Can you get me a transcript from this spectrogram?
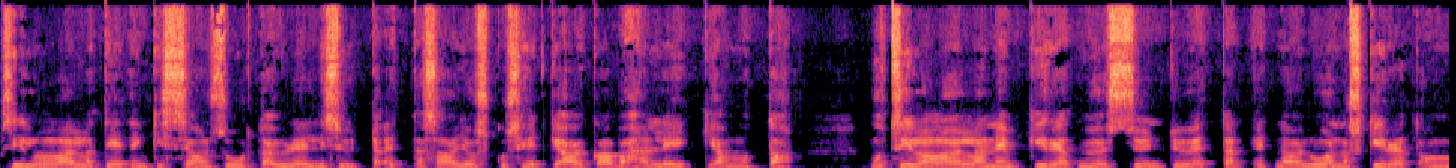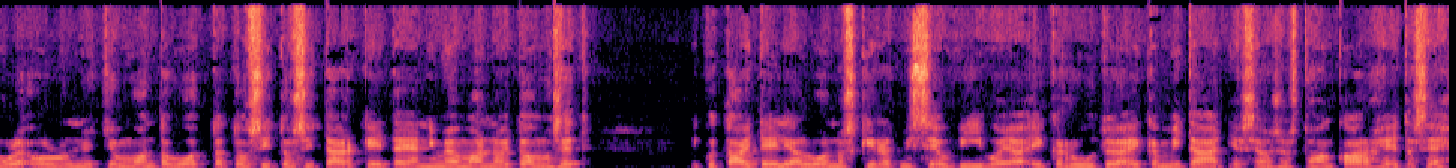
sillä lailla tietenkin se on suurta ylellisyyttä, että saa joskus hetken aikaa vähän leikkiä, mutta, mutta sillä lailla ne kirjat myös syntyy, että, että nuo luonnoskirjat on mulle ollut nyt jo monta vuotta tosi tosi tärkeitä ja nimenomaan noin tuommoiset niin taiteilijan luonnoskirjat, missä ei ole viivoja eikä ruutuja eikä mitään, ja se on semmoista vähän karheita se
